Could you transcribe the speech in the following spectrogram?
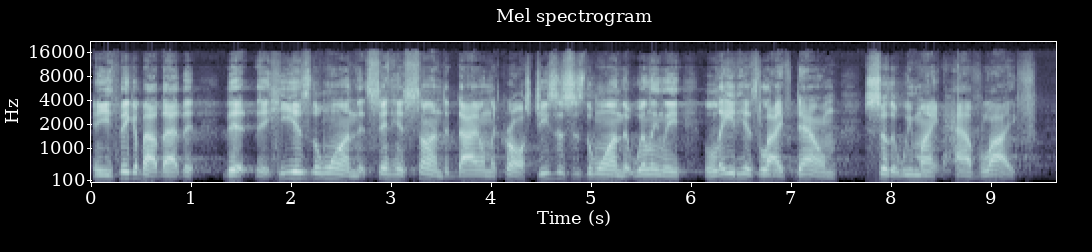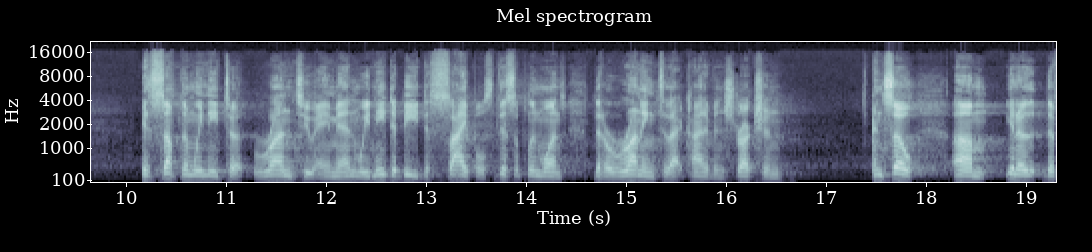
And you think about that, that, that, that he is the one that sent his son to die on the cross. Jesus is the one that willingly laid his life down so that we might have life. It's something we need to run to, amen. We need to be disciples, disciplined ones that are running to that kind of instruction. And so, um, you know, the,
